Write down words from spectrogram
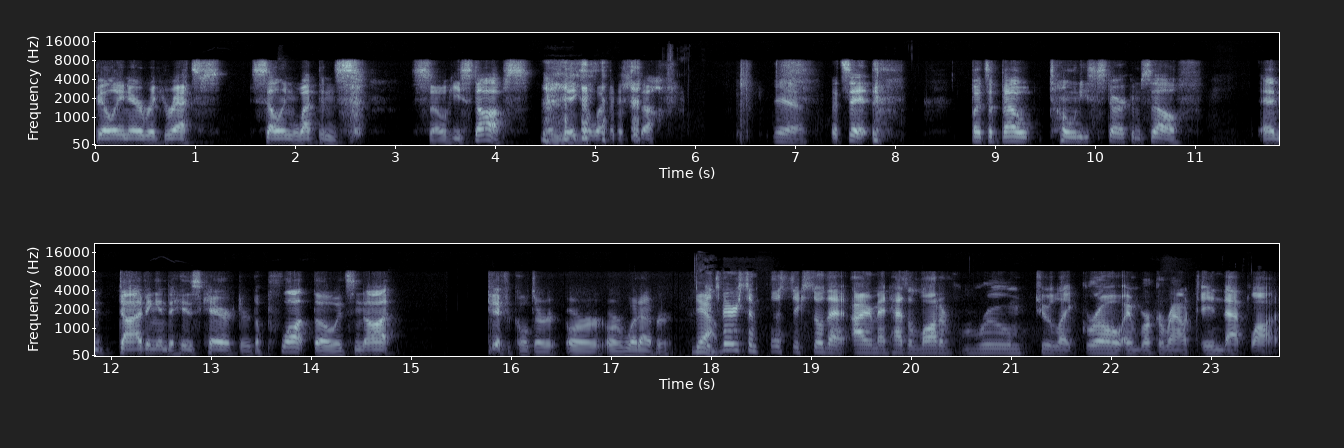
billionaire regrets selling weapons, so he stops and makes a weapon himself. yeah. That's it. But it's about Tony Stark himself and diving into his character. The plot, though, it's not difficult or or or whatever. Yeah. It's very simplistic so that Iron Man has a lot of room to like grow and work around in that plot.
